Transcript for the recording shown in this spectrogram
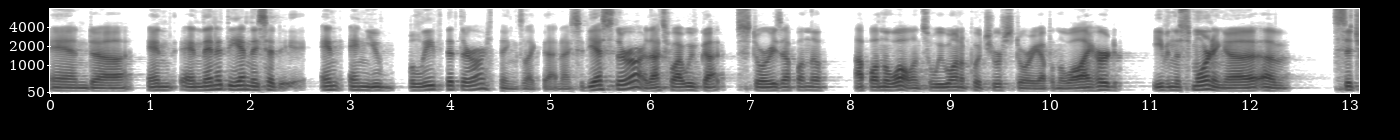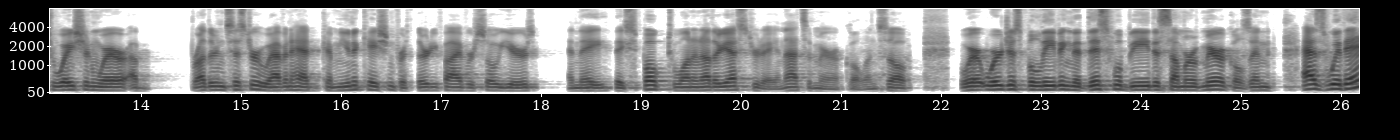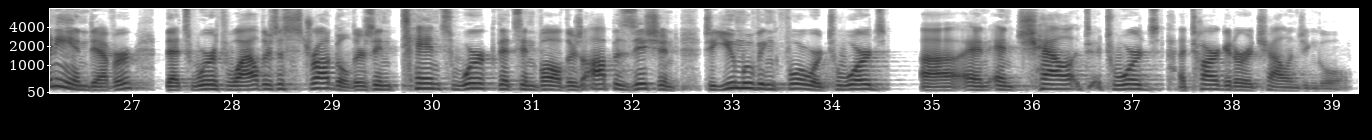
And, uh, and, and then at the end, they said, and, and you believe that there are things like that? And I said, Yes, there are. That's why we've got stories up on the, up on the wall. And so we want to put your story up on the wall. I heard even this morning a, a situation where a brother and sister who haven't had communication for 35 or so years and they, they spoke to one another yesterday, and that's a miracle. And so we're, we're just believing that this will be the summer of miracles. And as with any endeavor that's worthwhile, there's a struggle, there's intense work that's involved, there's opposition to you moving forward towards, uh, and, and chal- towards a target or a challenging goal.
